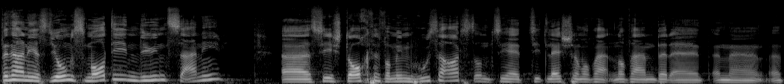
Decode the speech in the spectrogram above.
Dann habe ich ein junges Modi, 19. Äh, sie ist Tochter von meinem Hausarzt und sie hat seit letztem November äh, einen, einen,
